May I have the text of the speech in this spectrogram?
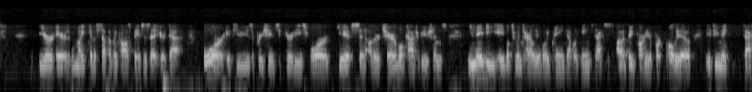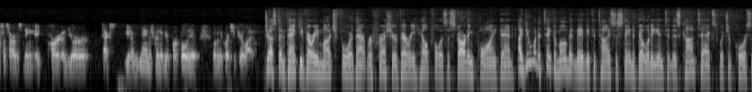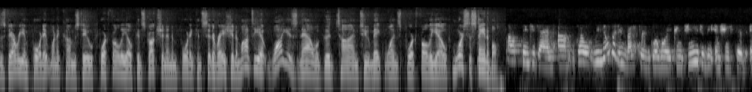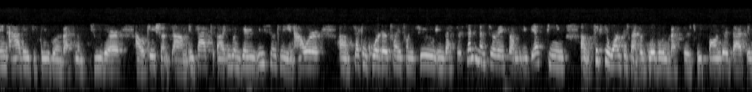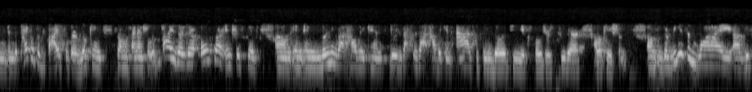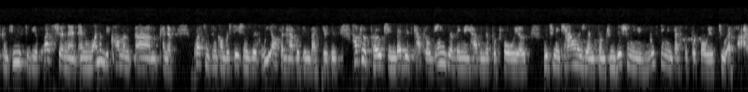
your heirs might get a step up in cost basis at your death. Or if you use appreciated securities for gifts and other charitable contributions, you may be able to entirely avoid paying capital gains taxes on a big part of your portfolio if you make tax loss harvesting a part of your tax you know management of your portfolio over the course of your life. Justin, thank you very much for that refresher. Very helpful as a starting point. And I do want to take a moment maybe to tie sustainability into this context, which of course is very important when it comes to portfolio construction, an important consideration. Amantia, why is now a good time to make one's portfolio more sustainable? Well, thank you, Dan. Um, so we know that investors globally continue to be interested in adding sustainable investments to their allocations. Um, in fact, uh, even very recently in our um, second quarter 2022 investor sentiment survey from the UBS team, um, 61% of global investors responded that in, in the type of advice that they're looking from a financial advisor, they also are interested um, in, in learning about how they can do exactly that, how they can add sustainability exposures to their allocations. Um, the reason why uh, this continues to be a question, and, and one of the common um, kind of questions and conversations that we often have with investors is how to approach embedded capital gains that they may have in their portfolios, which may challenge them from transitioning existing invested portfolios to SI.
